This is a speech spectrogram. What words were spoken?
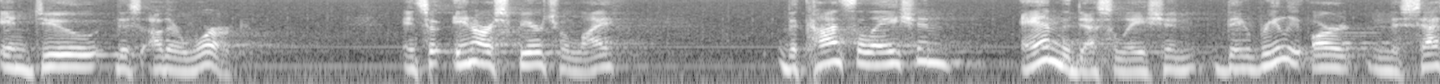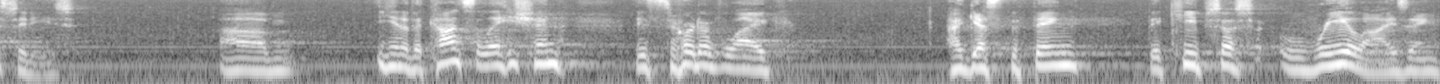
and do this other work. And so in our spiritual life, the consolation and the desolation, they really are necessities. Um, you know, the consolation is sort of like, I guess, the thing that keeps us realizing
